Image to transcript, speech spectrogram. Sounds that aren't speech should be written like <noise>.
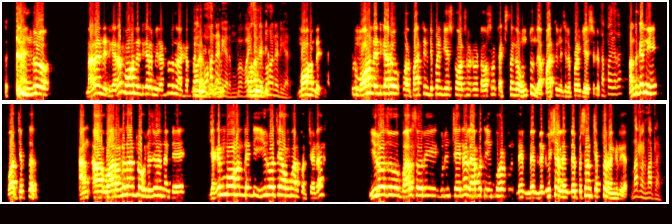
<clears throat> ఇందులో నారాయణ రెడ్డి గారా మోహన్ రెడ్డి గారా మీరు అంటున్నది నాకు అర్థం కాదు. మోహన్ రెడ్డి గారు మోహన్ రెడ్డి. గారు. మోహన్ రెడ్డి. ఇప్పుడు మోహన్ రెడ్డి గారు వాళ్ళ పార్టీని డిపెండ్ చేసుకోవాల్సినటువంటి అవసరం ఖచ్చితంగా ఉంటుంది. ఆ పార్టీ నుంచి రిప్రజెంట్ చేసేటప్పుడు తప్పదు కదా. అందుకని వారు చెప్తారు. వారు అన్న దాంట్లో ఒక నిజం ఏంటంటే జగన్మోహన్ రెడ్డి ఈ రోజే అవమానపరిచాడా? ఈ రోజు బాలశౌరి గురించి అయినా లేకపోతే ఇంకొకటి నేను రెండు విషయాలు నేను ప్రశాంత్ చెప్తాను వెంకట్ గారు. మాట్లాడు మాట్లాడు.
